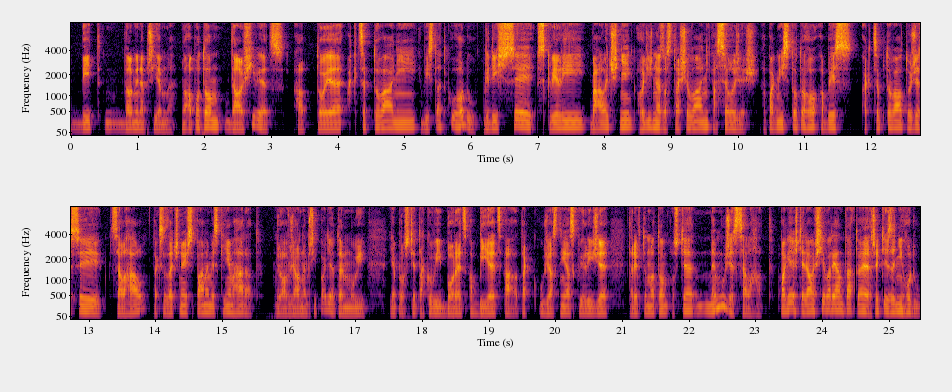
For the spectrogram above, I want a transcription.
být velmi nepříjemné. No a potom další věc, a to je akceptování výsledků hodu. Když si skvělý válečník hodíš na zastrašování a selžeš. A pak místo toho, abys akceptoval to, že si selhal, tak se začneš s pánem jeskyněm hádat. No, v žádném případě. Ten můj je prostě takový borec a bíjec a tak úžasný a skvělý, že tady v tomhle tom prostě nemůže selhat. Pak je ještě další varianta, to je řetězení hodů.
